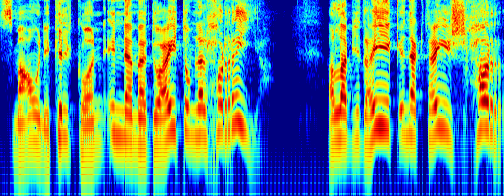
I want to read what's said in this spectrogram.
اسمعوني كلكم إنما دعيتم للحرية. الله بيدعيك إنك تعيش حر.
